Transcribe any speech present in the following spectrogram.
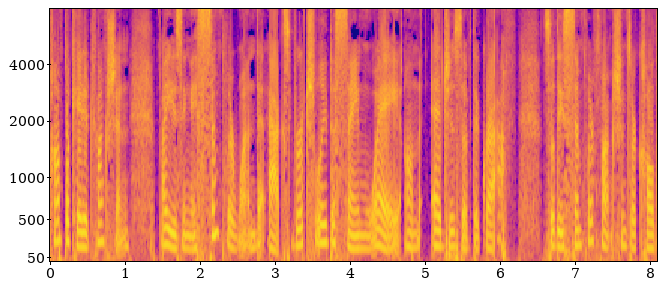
complicated function by using a simpler one that acts virtually the same way on the edges of the graph. So these simpler functions are called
